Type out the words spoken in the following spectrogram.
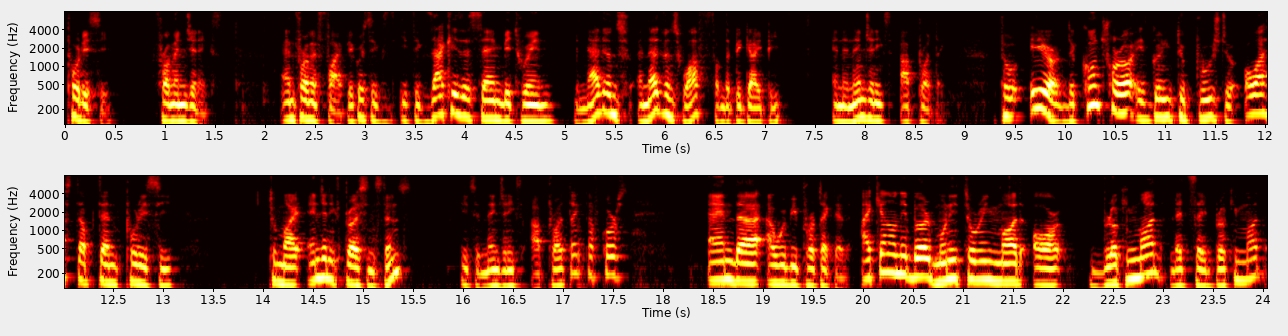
policy from Nginx and from F5 because it's, it's exactly the same between an advanced, an advanced WAF from the big IP and an Nginx App Protect. So here, the controller is going to push the OWASP top 10 policy to my Nginx Plus instance. It's an Nginx App Protect, of course, and uh, I will be protected. I can enable monitoring mode or blocking mode, let's say blocking mode,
